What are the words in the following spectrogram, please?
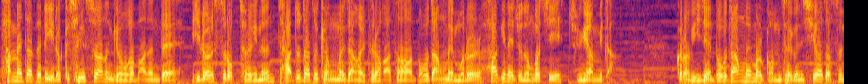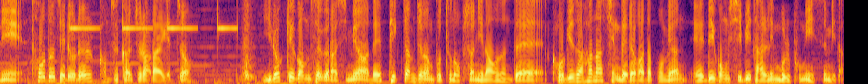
판매자들이 이렇게 실수하는 경우가 많은데 이럴수록 저희는 자주자주 경매장을 들어가서 노장 매물을 확인해 주는 것이 중요합니다. 그럼 이제 노장 매물 검색은 쉬워졌으니 토드 재료를 검색할 줄 알아야겠죠? 이렇게 검색을 하시면 에픽 잠재만 붙은 옵션이 나오는데 거기서 하나씩 내려가다 보면 에디공10이 달린 물품이 있습니다.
